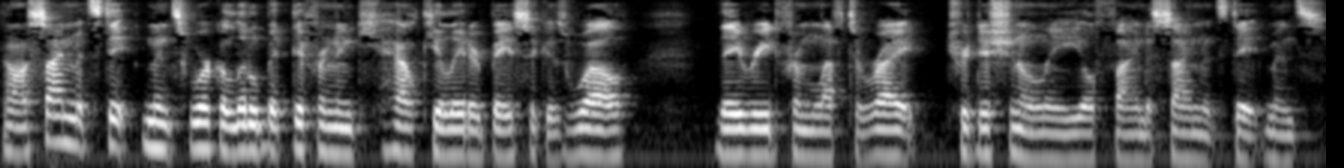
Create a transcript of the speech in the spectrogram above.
Now assignment statements work a little bit different in Calculator Basic as well. They read from left to right. Traditionally, you'll find assignment statements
